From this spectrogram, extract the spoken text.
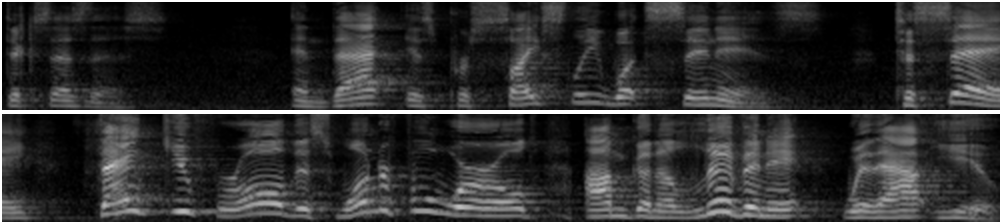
Dick says this. And that is precisely what sin is to say, Thank you for all this wonderful world. I'm going to live in it without you.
